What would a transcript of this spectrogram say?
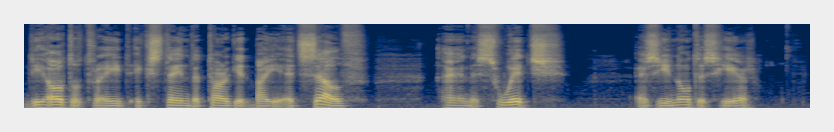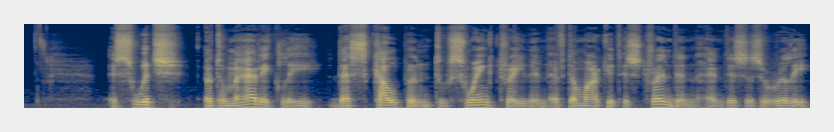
the auto trade extend the target by itself and switch as you notice here switch automatically the scalping to swing trading if the market is trending. And this is really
